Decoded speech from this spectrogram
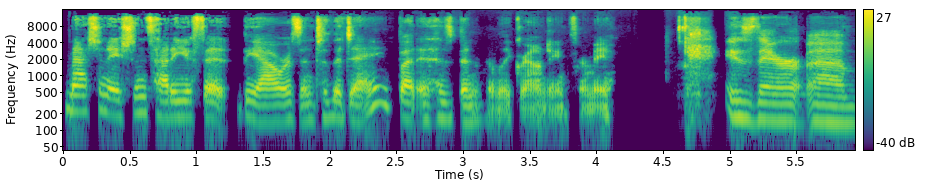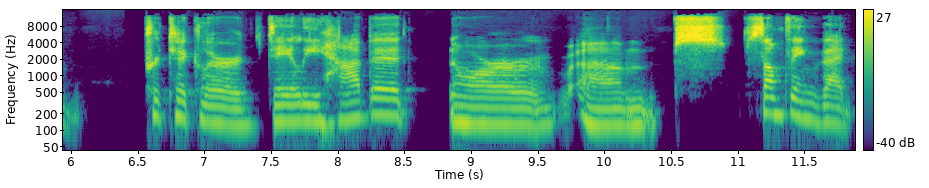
machinations. How do you fit the hours into the day? But it has been really grounding for me. Is there a particular daily habit or um, something that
